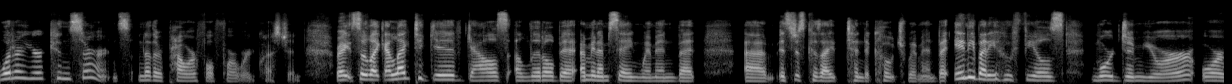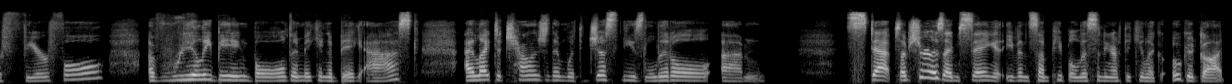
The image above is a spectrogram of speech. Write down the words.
what are your concerns? Another powerful forward question right? So like i like to give gals a little bit i mean i'm saying women but um, it's just because i tend to coach women but anybody who feels more demure or fearful of really being bold and making a big ask i like to challenge them with just these little um, steps. I'm sure as i'm saying it even some people listening are thinking like oh good god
